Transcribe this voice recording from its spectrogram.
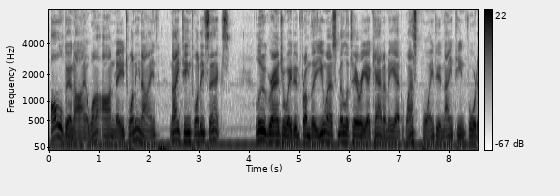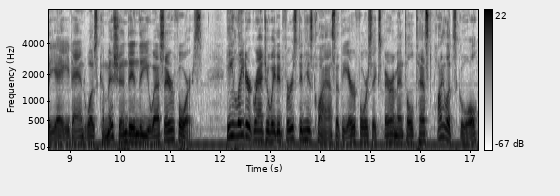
Alden, Iowa on May 29, 1926. Lou graduated from the U.S. Military Academy at West Point in 1948 and was commissioned in the U.S. Air Force. He later graduated first in his class at the Air Force Experimental Test Pilot School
